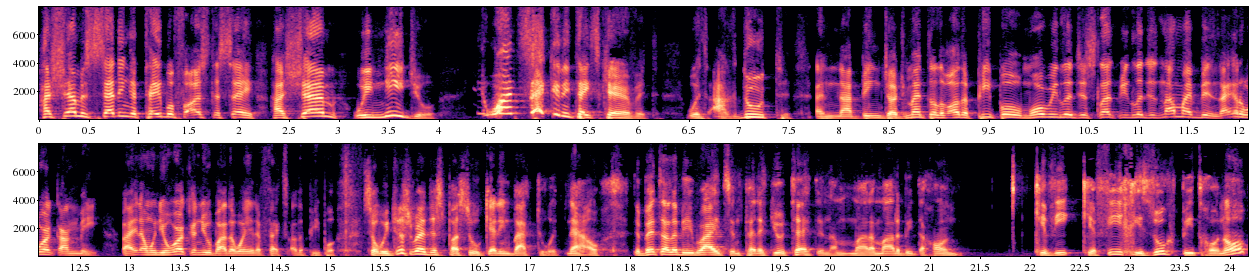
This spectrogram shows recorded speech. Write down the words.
Hashem is setting a table for us to say, Hashem, we need you. One second, He takes care of it with achdut and not being judgmental of other people, more religious, less religious. Not my business. I got to work on me, right? And when you work on you, by the way, it affects other people. So we just read this pasuk. Getting back to it now, the Bet Alevi writes in Perek Yutet in Ma'amar Bitachon all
